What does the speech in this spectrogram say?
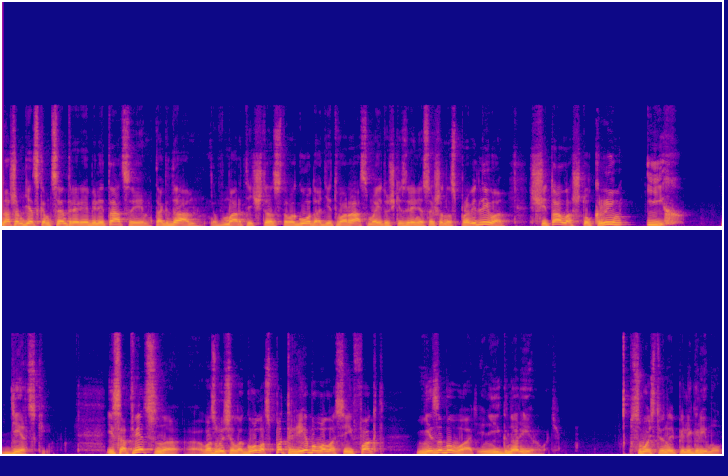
В нашем детском центре реабилитации тогда, в марте 2014 года, детвора, с моей точки зрения, совершенно справедливо считала, что Крым их, детский. И, соответственно, возвысила голос, потребовала сей факт не забывать и не игнорировать. Свойственной Пилигриму,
